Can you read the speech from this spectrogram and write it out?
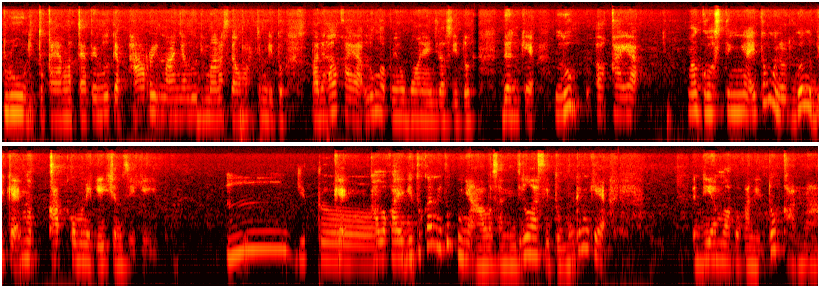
lu gitu kayak ngechatin lu tiap hari nanya lu di mana segala macem gitu padahal kayak lu nggak punya hubungan yang jelas itu dan kayak lu uh, kayak ngeghostingnya itu menurut gue lebih kayak ngecut communication sih kayak gitu. Hmm, gitu. Kayak kalau kayak gitu kan itu punya alasan yang jelas gitu. Mungkin kayak dia melakukan itu karena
